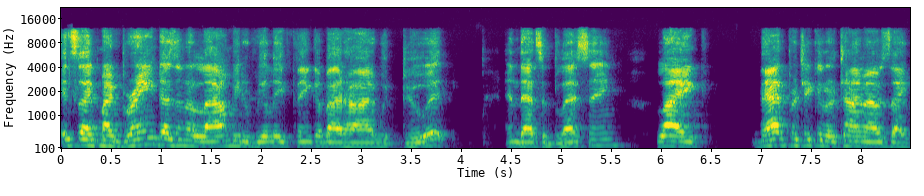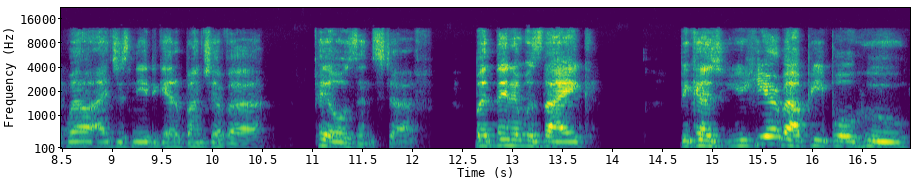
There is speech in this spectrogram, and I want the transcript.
it's like my brain doesn't allow me to really think about how I would do it. And that's a blessing. Like that particular time, I was like, well, I just need to get a bunch of uh, pills and stuff. But then it was like, because you hear about people who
